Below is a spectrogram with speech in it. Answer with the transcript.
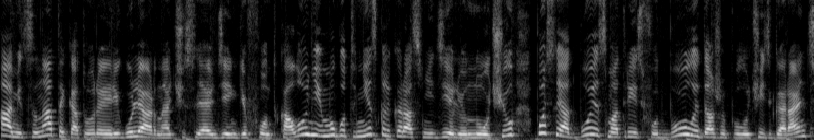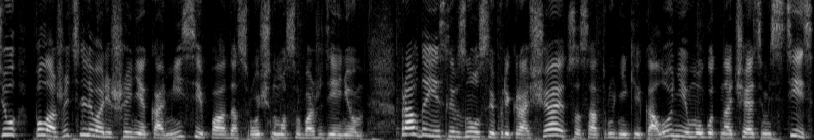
А меценаты, которые регулярно отчисляют деньги в фонд колонии, могут несколько раз в неделю ночью после отбоя смотреть футбол и даже получить гарантию положительного решения комиссии по досрочному освобождению. Правда, если взносы прекращаются, сотрудники колонии могут начать мстить,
